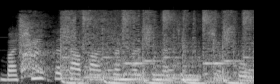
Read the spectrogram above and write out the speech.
బషీర్ కథాపాత్రంలో పునర్జన్మించకపో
